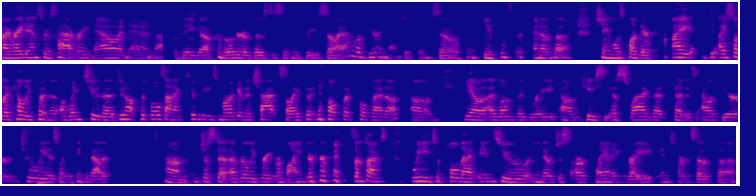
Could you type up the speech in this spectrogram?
my right answers hat right now and, and I'm a big uh, promoter of those decision trees. So I, love hearing that, Jacob. So thank you for kind of a shameless plug there. I, I saw that Kelly put a link to the do not put goals on activities mug in the chat. So I couldn't help but pull that up. Um, you know, I love the great um, KCS swag that that is out here. It truly is when you think about it um, just a, a, really great reminder. Sometimes we need to pull that into, you know, just our planning, right? In terms of, uh,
